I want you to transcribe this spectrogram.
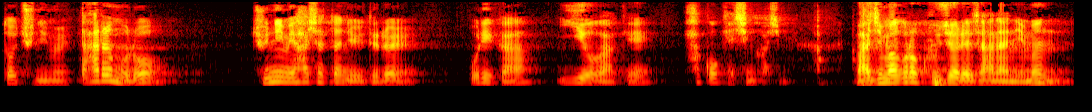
또 주님을 따름으로 주님이 하셨던 일들을 우리가 이어가게 하고 계신 것입니다. 마지막으로 구절에서 하나님은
